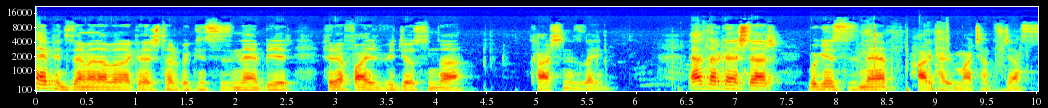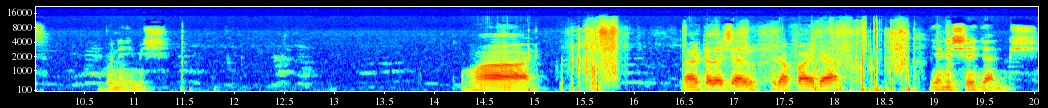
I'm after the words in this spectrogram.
Hepinize merhaba arkadaşlar. Bugün sizinle bir Free Fire videosunda karşınızdayım. Evet arkadaşlar, bugün sizinle harika bir maç atacağız. Bu neymiş? Vay. Arkadaşlar Free Fire'a yeni şey gelmiş.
